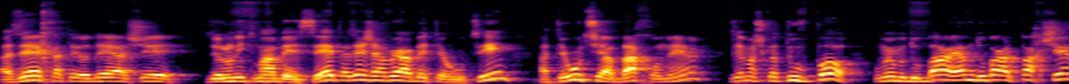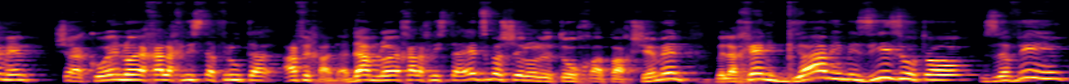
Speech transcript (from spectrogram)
אז איך אתה יודע שזה לא נטמע בהסת? אז יש הרבה הרבה תירוצים. התירוץ שהבח אומר, זה מה שכתוב פה. הוא אומר, מדובר, היה מדובר על פח שמן שהכהן לא יכל להכניס אפילו את. אף אחד. אדם לא יכל להכניס את האצבע שלו לתוך הפח שמן, ולכן גם אם הזיזו אותו זווים,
